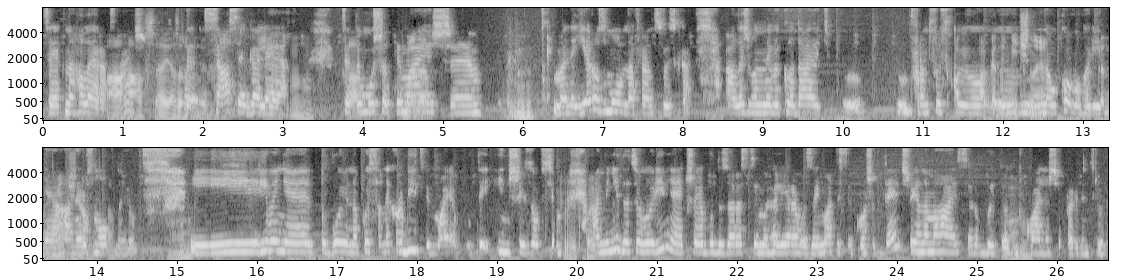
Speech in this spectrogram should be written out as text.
Це як на галерах, Ага, знаєш? все, я зрозумів. це галер. Мгм. Це Так. тому, що ти мене- маєш. е. У мене є розмовна французька, але ж вони викладають е, французькою е, наукового рівня, а не розмовною. І рівень е, тобою написаних робіт він має бути інший зовсім. А мені до цього рівня, якщо я буду зараз цими галерами займатися кожен день, що я намагаюся робити, от буквально ще перед інтерв'ю,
